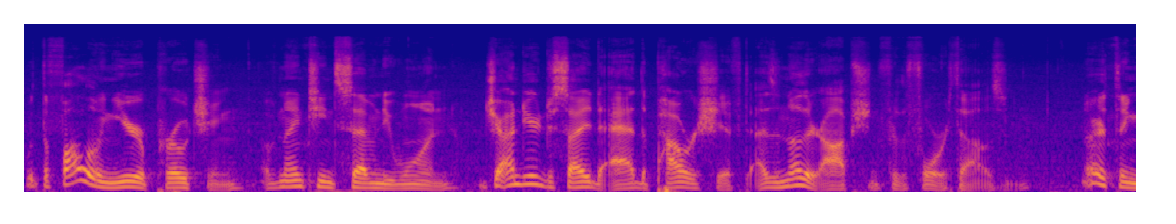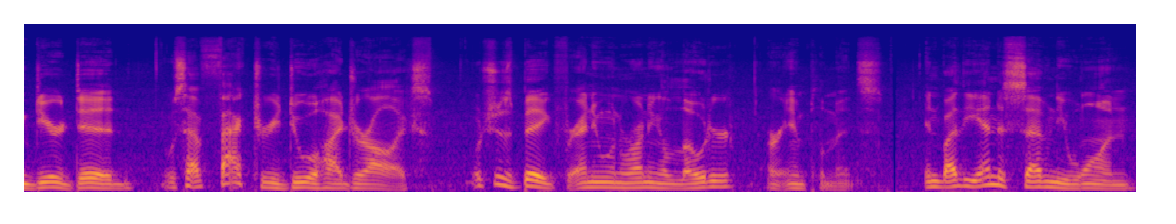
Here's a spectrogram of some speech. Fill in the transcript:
With the following year approaching, of 1971, John Deere decided to add the power shift as another option for the 4000. Another thing Deere did was have factory dual hydraulics, which was big for anyone running a loader or implements. And by the end of 71,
